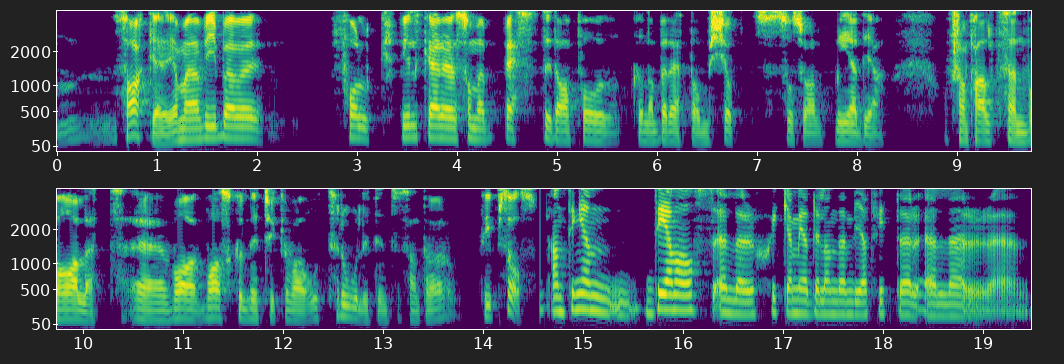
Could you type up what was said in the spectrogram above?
mm, saker? Jag menar, vi behöver folk. Vilka är det som är bäst idag på att kunna berätta om köpt social media? Och framförallt sen valet. Eh, vad, vad skulle ni tycka var otroligt intressant att höra? Tipsa oss. Antingen DMa oss eller skicka meddelanden via Twitter eller eh,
